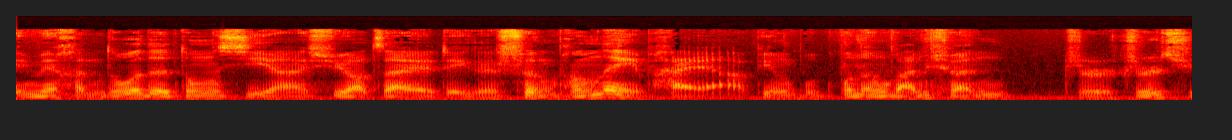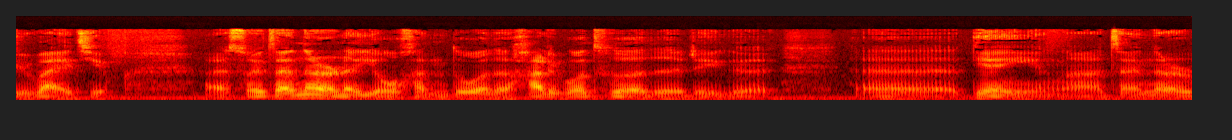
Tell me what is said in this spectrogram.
因为很多的东西啊需要在这个摄影棚内拍啊，并不不能完全只只取外景，呃，所以在那儿呢有很多的《哈利波特》的这个。呃，电影啊，在那儿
